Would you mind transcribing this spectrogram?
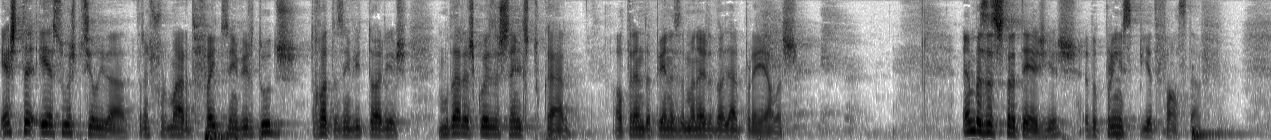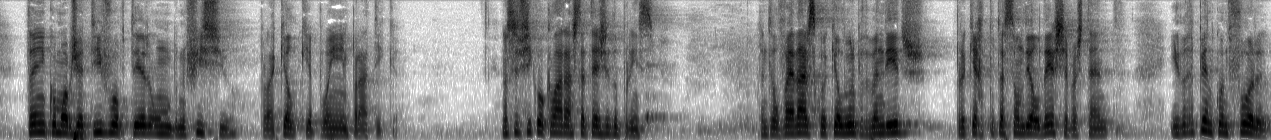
Esta é a sua especialidade: transformar defeitos em virtudes, derrotas em vitórias, mudar as coisas sem lhes tocar, alterando apenas a maneira de olhar para elas. Ambas as estratégias, a do príncipe e a de Falstaff, têm como objetivo obter um benefício para aquele que a põe em prática. Não sei se ficou clara a estratégia do príncipe. Portanto, ele vai dar-se com aquele grupo de bandidos para que a reputação dele deixe bastante e de repente, quando, for,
